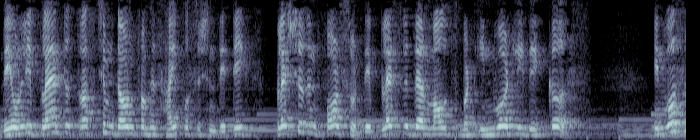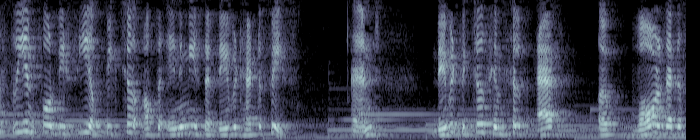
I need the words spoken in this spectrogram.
They only plan to thrust him down from his high position. They take pleasure in falsehood. They bless with their mouths, but inwardly they curse. In verses 3 and 4, we see a picture of the enemies that David had to face. And David pictures himself as a wall that is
